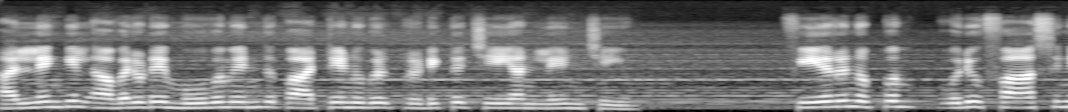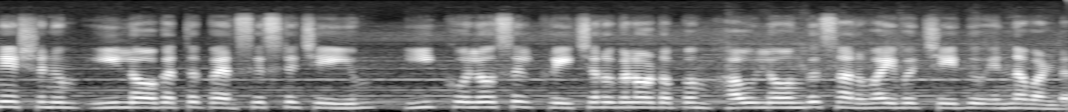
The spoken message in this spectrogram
അല്ലെങ്കിൽ അവരുടെ മൂവ്മെന്റ് പാറ്റേണുകൾ പ്രിഡിക്റ്റ് ചെയ്യാൻ ലേൺ ചെയ്യും. ഫിയറിനൊപ്പം ഒരു ഫാസിനേഷനും ഈ ലോകത്ത് പെർസിസ്റ്റ് ചെയ്യും. ഈ കൊലോസൽ ക്രീച്ചറുകളോടൊപ്പം ഹൗ ലോങ് സർവൈവ് ചെയ്തു എന്ന വണ്ട്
